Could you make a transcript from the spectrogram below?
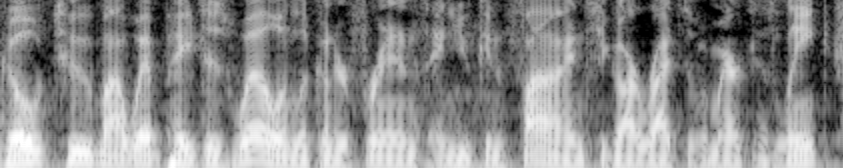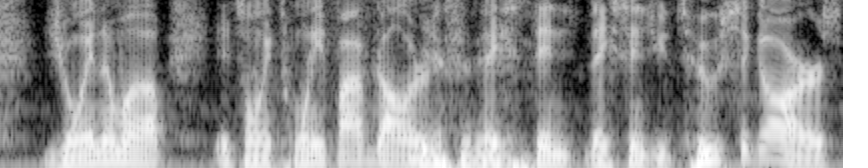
go to my webpage as well and look under friends and you can find cigar rights of americans link join them up it's only $25 Yes, it they is. send they send you two cigars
